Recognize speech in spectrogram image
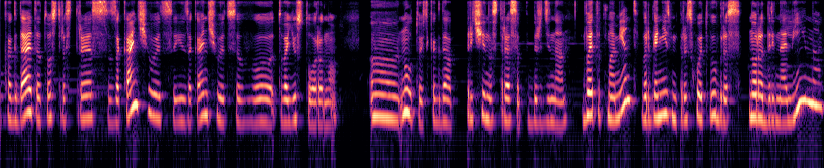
когда этот острый стресс заканчивается и заканчивается в твою сторону, э, ну, то есть когда причина стресса побеждена, в этот момент в организме происходит выброс норадреналина,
